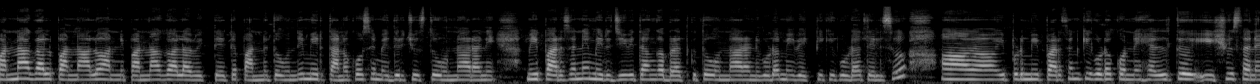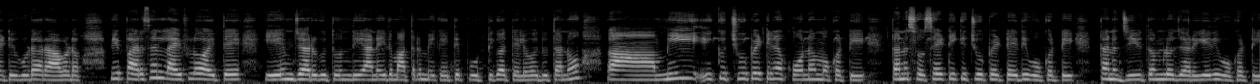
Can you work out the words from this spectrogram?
పన్నాగాలు పన్నాలో అన్ని పన్నాగాల వ్యక్తి అయితే పన్నుతూ ఉంది. మీరు తన కోసం ఎదురు చూస్తూ ఉన్నారని మీ పర్సనే మీరు జీవితంగా బ్రతుకుతూ ఉన్నారని కూడా మీ వ్యక్తికి కూడా తెలుసు. ఇప్పుడు మీ పర్సన్కి కూడా కొన్ని హెల్త్ ఇష్యూస్ అనేటివి కూడా రావడం మీ పర్సన్ లైఫ్లో అయితే ఏం జరుగుతుంది అనేది మాత్రం మీకైతే పూర్తిగా తెలియదు. తను మీకు చూపెట్టిన కోణం ఒకటి తన సొసైటీకి చూపెట్టేది ఒకటి తన జీవితంలో జరిగేది ఒకటి.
